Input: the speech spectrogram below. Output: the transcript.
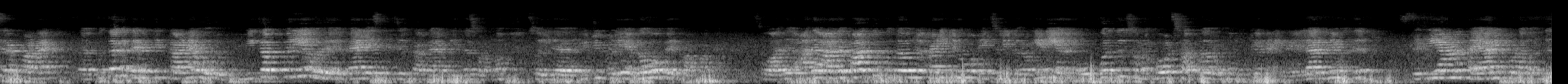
சிறப்பான புத்தக தினத்திற்கான ஒரு மிகப்பெரிய ஒரு வேலையை செஞ்சிருக்காங்க அப்படின்னு தான் சொல்லணும். ஸோ இதை யூடியூப்லயே எவ்வளவோ பேர் பார்ப்பாங்க. ஸோ அது அதை அதை பார்த்து புத்தகங்களை படிக்கணும் அப்படின்னு சொல்லிட்டு வருவாங்க ஏன்னா ஒவ்வொருத்தரும் சொன்ன கோட்ஸ் அவ்வளோ ரொம்ப முக்கியம் நினைக்கிறேன். எல்லாருமே வந்து சரியான தயாரிப்போட வந்து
